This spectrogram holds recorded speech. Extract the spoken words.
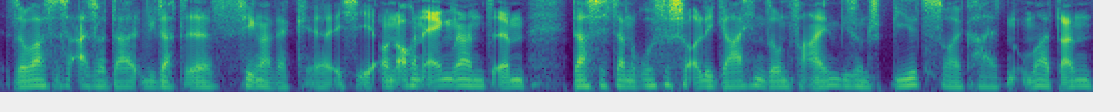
Sowas ist also da, wie gesagt, äh, Finger weg. Äh, ich, und auch in England, ähm, dass sich dann russische Oligarchen so einen Verein wie so ein Spielzeug halten, um halt dann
